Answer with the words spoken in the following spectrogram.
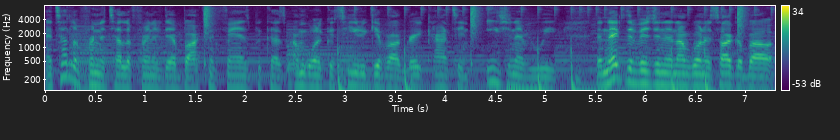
And tell a friend to tell a friend if they're boxing fans because I'm going to continue to give out great content each and every week. The next division that I'm going to talk about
